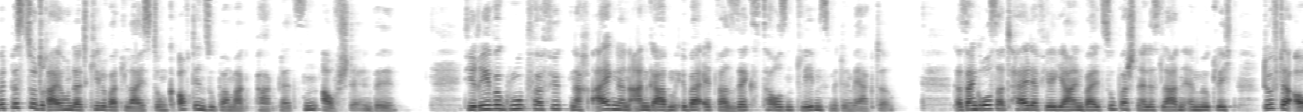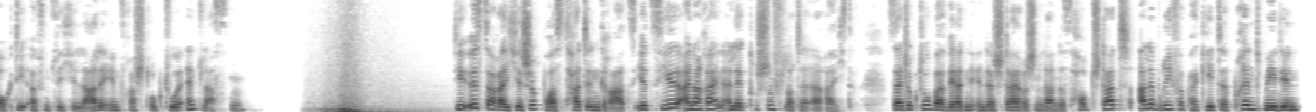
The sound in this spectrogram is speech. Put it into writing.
mit bis zu 300 Kilowatt Leistung auf den Supermarktparkplätzen aufstellen will. Die Rewe Group verfügt nach eigenen Angaben über etwa 6000 Lebensmittelmärkte. Dass ein großer Teil der Filialen bald superschnelles Laden ermöglicht, dürfte auch die öffentliche Ladeinfrastruktur entlasten. Die österreichische Post hat in Graz ihr Ziel einer rein elektrischen Flotte erreicht. Seit Oktober werden in der steirischen Landeshauptstadt alle Briefe, Pakete, Printmedien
